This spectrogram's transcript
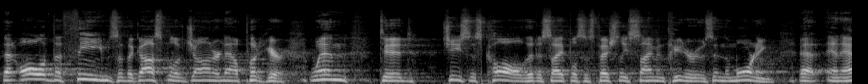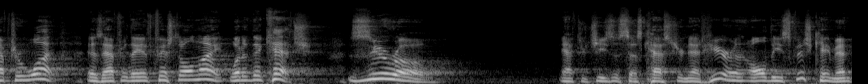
that all of the themes of the Gospel of John are now put here. When did Jesus call the disciples, especially Simon Peter, it was in the morning. And after what? As after they had fished all night. What did they catch? Zero. After Jesus says, Cast your net here, and all these fish came in.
